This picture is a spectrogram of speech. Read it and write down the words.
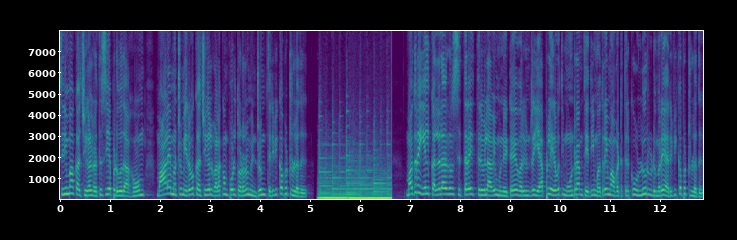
சினிமா காட்சிகள் ரத்து செய்யப்படுவதாகவும் மாலை மற்றும் இரவு காட்சிகள் வழக்கம் போல் தொடரும் என்றும் தெரிவிக்கப்பட்டுள்ளது. மதுரையில் கள்ளழகர் சித்திரை திருவிழாவை முன்னிட்டு வருகின்ற ஏப்ரல் இருபத்தி மூன்றாம் தேதி மதுரை மாவட்டத்திற்கு உள்ளூர் விடுமுறை அறிவிக்கப்பட்டுள்ளது.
